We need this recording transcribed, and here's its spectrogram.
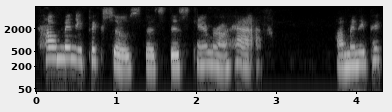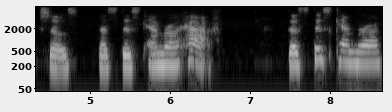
How many pixels does this camera have? How many pixels does this camera have? Does this camera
